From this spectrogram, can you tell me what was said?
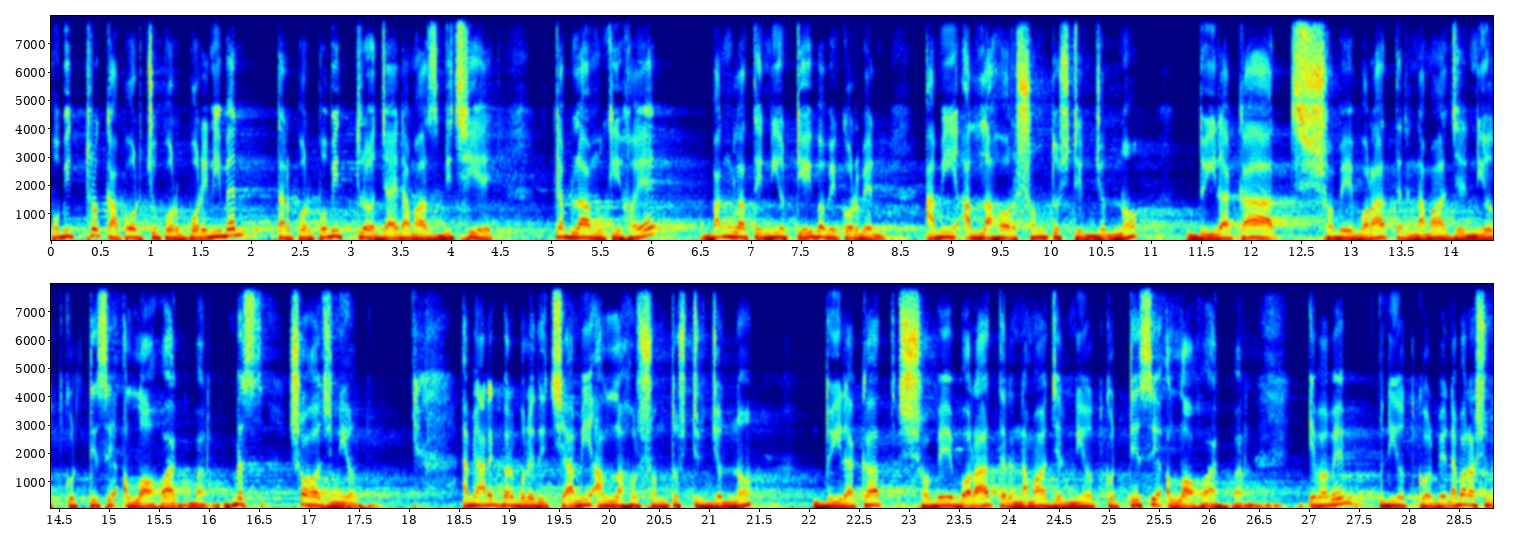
পবিত্র কাপড় চোপড় পরে নেবেন, তারপর পবিত্র জায়নামাজ বিছিয়ে কেবলামুখী হয়ে বাংলাতে নিয়তটি এইভাবে করবেন, আমি আল্লাহর সন্তুষ্টির জন্য দুই রাকাত সবে বরাতের নামাজের নিয়ত করতেছে, আল্লাহ আকবার। বেশ সহজ নিয়ত। আমি আরেকবার বলে দিচ্ছি, আমি আল্লাহর সন্তুষ্টির জন্য দুই রাকাত সবে বরাতের নামাজের নিয়ত করতেছি, আল্লাহ আকবার। এভাবে নিয়ত করবেন। এবার আসুন,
